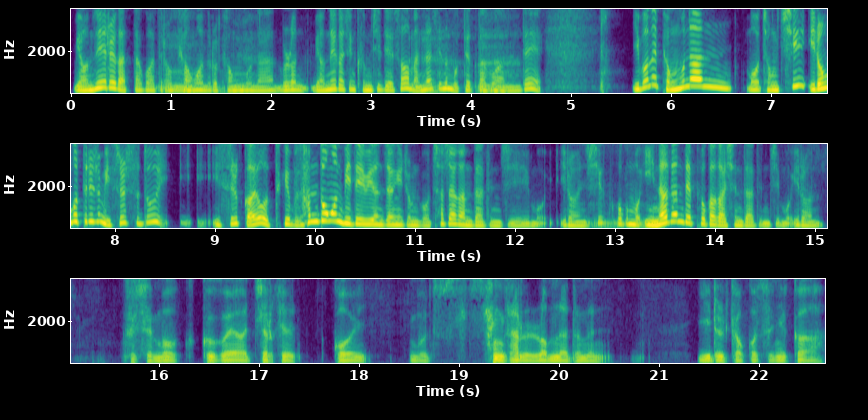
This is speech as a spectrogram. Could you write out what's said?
면회를 갔다고 하더라고요. 음, 병원으로 예. 병문안. 물론 면회가 지금 금지돼서 만나지는 못했다고 예. 하는데 이번에 병문안 뭐 정치 이런 것들이 좀 있을 수도 이- 있을까요? 어떻게 보세요? 한동훈 비대위원장이 좀 뭐 찾아간다든지 뭐 이런 식 혹은 뭐 이낙연 대표가 가신다든지 뭐 이런 글쎄 뭐 그거야 저렇게 거의 뭐 생사를 넘나드는 일을 겪었으니까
